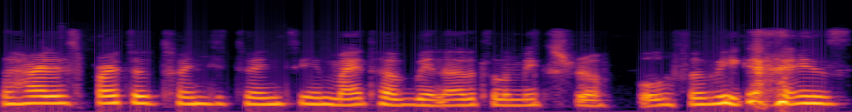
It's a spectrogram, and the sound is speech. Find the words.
the hardest part of 2020 might have been a little mixture of both of you guys,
